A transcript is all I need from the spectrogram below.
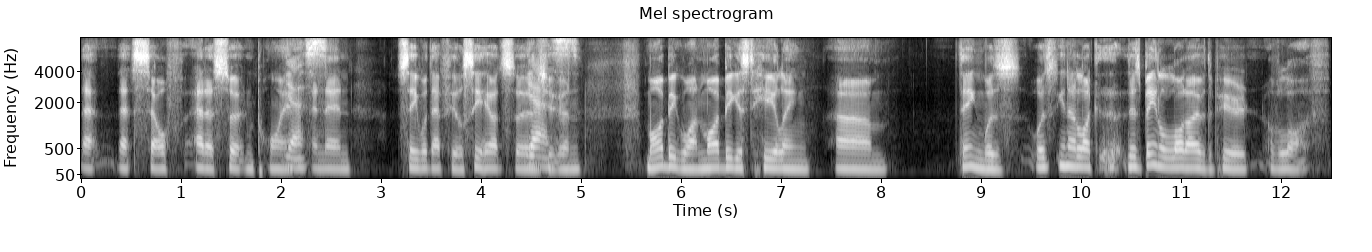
that that self at a certain point Yes. and then see what that feels, see how it serves Yes. you. And my big one, my biggest healing um, thing was was you know like there's been a lot over the period of life,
